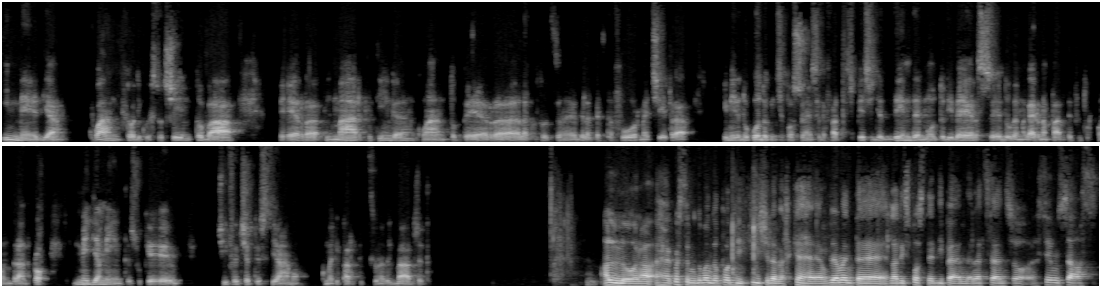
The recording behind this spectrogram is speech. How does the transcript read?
in media quanto di questo 100 va per il marketing, quanto per la costruzione della piattaforma, eccetera, e mi rendo conto che ci possono essere fatte specie di aziende molto diverse dove magari una parte è più preponderante, però mediamente su che cifre ci attestiamo come ripartizione del budget? Allora, eh, questa è una domanda un po' difficile perché ovviamente la risposta dipende, nel senso se un SaaS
